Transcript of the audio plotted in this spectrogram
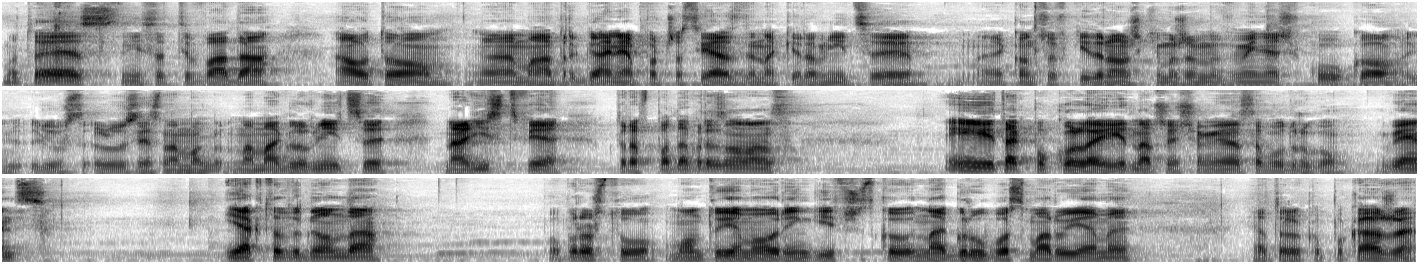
bo to jest niestety wada. Auto e, ma drgania podczas jazdy na kierownicy, e, końcówki drążki możemy wymieniać w kółko, luz, jest na, mag- na maglownicy, na listwie, która wpada w rezonans i tak po kolei, jedna część ciągnie za sobą drugą. Więc jak to wygląda? Po prostu montujemy o-ringi, wszystko na grubo smarujemy. Ja to tylko pokażę.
